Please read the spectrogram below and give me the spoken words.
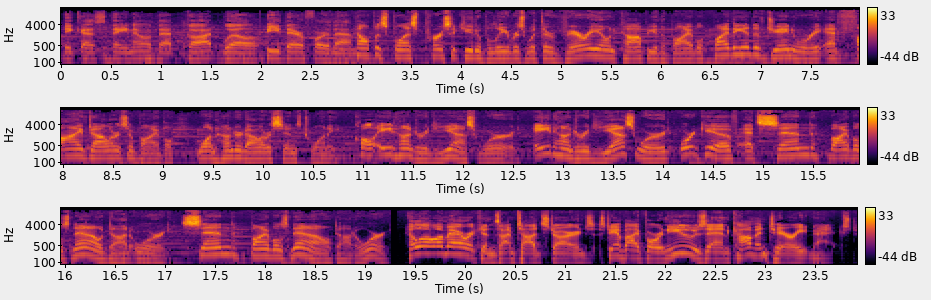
because they know that God will be there for them. Help us bless persecuted believers with their very own copy of the Bible by the end of January at $5 a Bible. $100 sends 20. Call 800 Yes Word. 800 Yes Word or give at sendbiblesnow.org. Send sendbiblesnow.org. Hello, Americans. I'm Todd Starnes. Stand by for news and commentary next.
